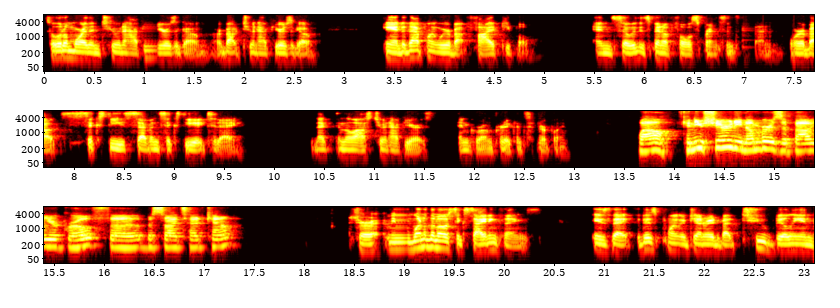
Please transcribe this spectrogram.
So a little more than two and a half years ago, or about two and a half years ago. And at that point, we were about five people. And so it's been a full sprint since then. We're about 67, 68 today in the last two and a half years and grown pretty considerably. Wow. Can you share any numbers about your growth uh, besides headcount? Sure. I mean, one of the most exciting things is that at this point, we've generated about $2 billion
